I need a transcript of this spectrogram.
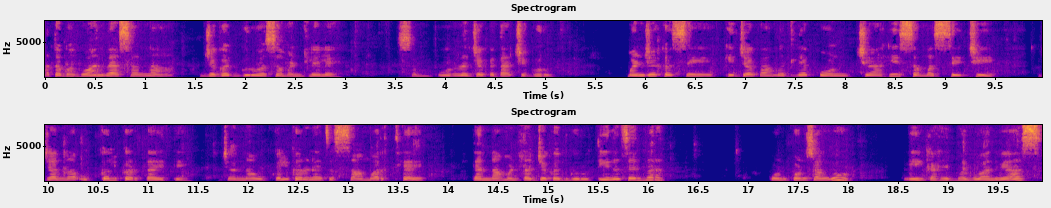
आता भगवान व्यासांना जगद्गुरू असं म्हटलेलं आहे संपूर्ण जगताचे गुरु. म्हणजे कसे की जगामधल्या कोणत्याही समस्येची ज्यांना उकल करता येते ज्यांना उकल करण्याचं सामर्थ्य आहे त्यांना म्हणतात जगद्गुरु. तीनच आहेत बरं. कोण कोण सांगू? एक आहेत भगवान व्यास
